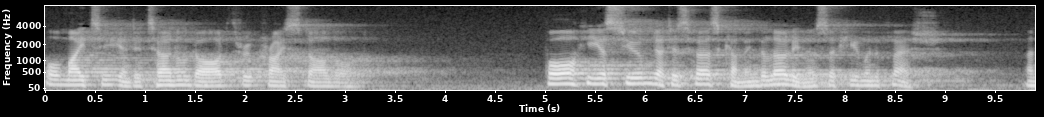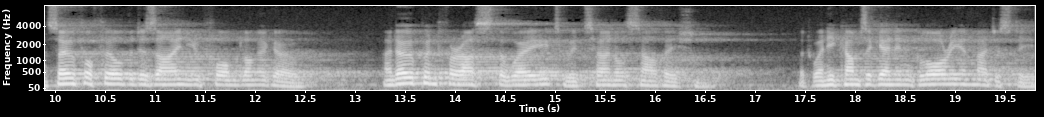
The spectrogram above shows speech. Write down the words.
Almighty and eternal God, through Christ our Lord. For he assumed at his first coming the lowliness of human flesh, and so fulfilled the design you formed long ago and opened for us the way to eternal salvation, that when he comes again in glory and majesty,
